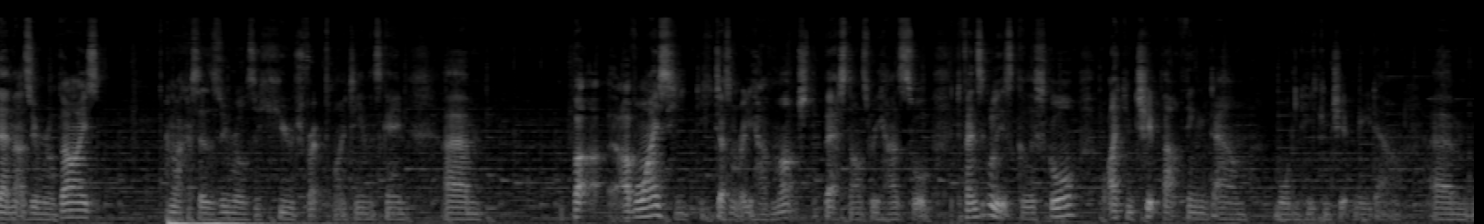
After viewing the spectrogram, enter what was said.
then that Azumarill dies, and like I said, Azumarill is a huge threat to my team this game. Um, but otherwise, he, he doesn't really have much. The best answer he has sort of defensively is Gliscor, but I can chip that thing down more than he can chip me down. Um,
